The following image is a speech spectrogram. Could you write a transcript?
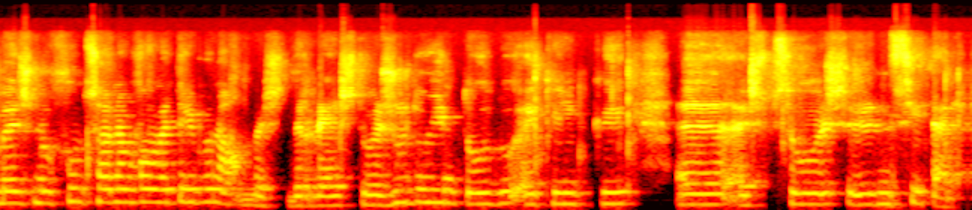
mas no fundo só não vão a tribunal, mas de resto ajudam em todo aquilo que uh, as pessoas necessitarem.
